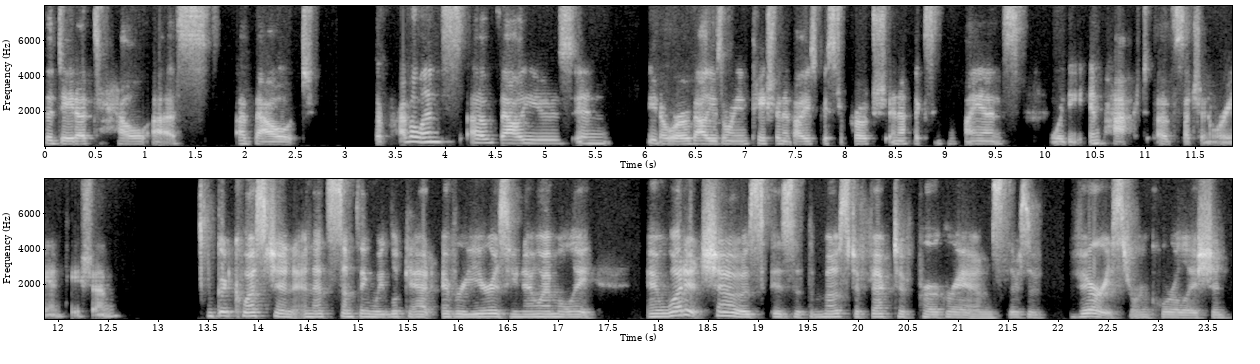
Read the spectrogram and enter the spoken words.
the data tell us about the prevalence of values in, you know, or values orientation, a values based approach in ethics and compliance, or the impact of such an orientation? Good question. And that's something we look at every year, as you know, Emily. And what it shows is that the most effective programs, there's a very strong correlation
